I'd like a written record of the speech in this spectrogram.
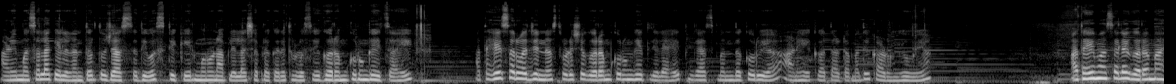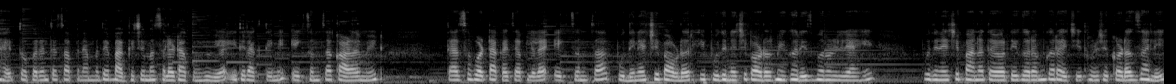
आणि मसाला केल्यानंतर तो जास्त दिवस टिकेल म्हणून आपल्याला अशा प्रकारे थोडंसं गरम करून घ्यायचं आहे. आता हे सर्व जिन्नस थोडेसे गरम करून घेतलेले आहेत. गॅस बंद करूया आणि एका ताटामध्ये काढून घेऊया. आता हे मसाले गरम आहेत तोपर्यंत चापण्यामध्ये बाकीचे मसाले टाकून घेऊया. इथे टाकते मी एक चमचा काळं मीठ त्यासोबत टाकायचं आपल्याला एक चमचा पुदिन्याची पावडर. ही पुदिन्याची पावडर मी घरीच बनवलेली आहे. पुदिन्याची पानं तव्यावरती गरम करायची. थोडीशी कडक झाली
